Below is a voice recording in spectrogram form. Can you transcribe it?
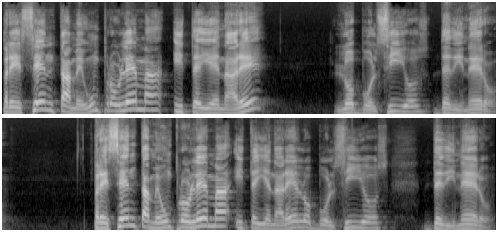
preséntame un problema y te llenaré los bolsillos de dinero. Preséntame un problema y te llenaré los bolsillos de dinero.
